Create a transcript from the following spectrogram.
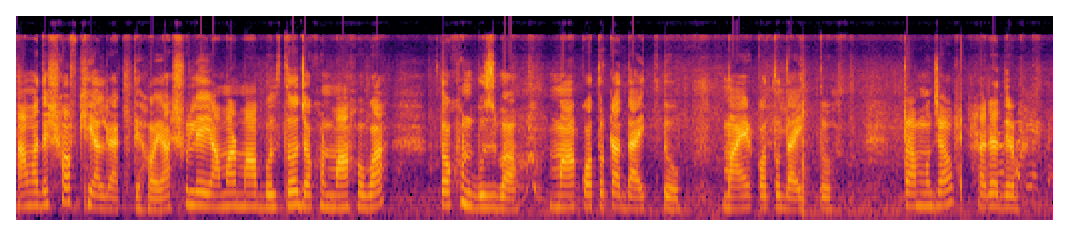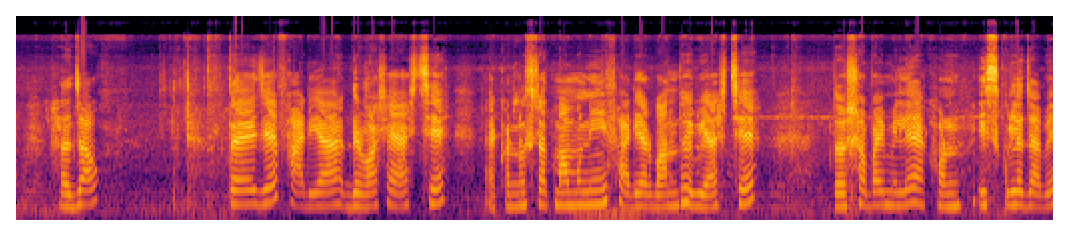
আমাদের সব খেয়াল রাখতে হয়। আসলে আমার মা বলতো যখন মা হবা তখন বুঝবা মা কতটা দায়িত্ব, মায়ের কত দায়িত্ব। তামু যাও, ফারিয়াদের হ্যাঁ যাও। তো এই যে ফারিয়াদের বাসায় আসছে, এখন নুসরাত মামুনি, ফারিয়ার বান্ধবী আসছে। তো সবাই মিলে এখন স্কুলে যাবে।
